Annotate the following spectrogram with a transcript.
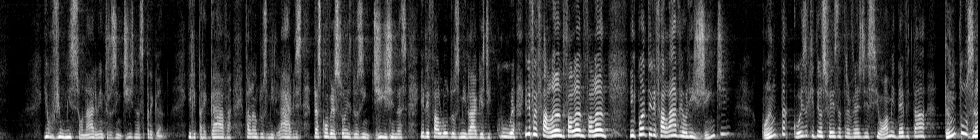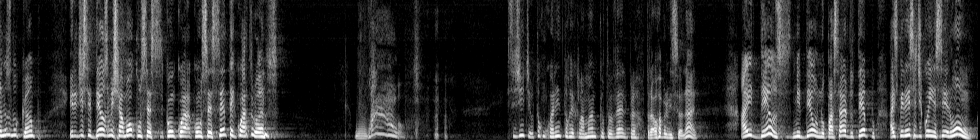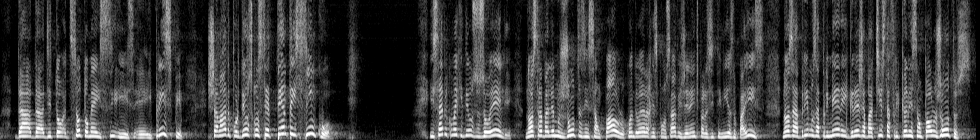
E eu vi um missionário entre os indígenas pregando. Ele pregava, falando dos milagres, das conversões dos indígenas. Ele falou dos milagres de cura. Ele foi falando, falando, falando. Enquanto ele falava, eu olhei, gente, quanta coisa que Deus fez através desse homem. Deve estar tantos anos no campo. Ele disse: Deus me chamou com, com, com 64 anos. Uau! Disse, gente, eu estou com 40 estou reclamando que eu estou velho para a obra missionária. Aí Deus me deu, no passar do tempo, a experiência de conhecer um da, da de, de, São Tomé e, e, e Príncipe, chamado por Deus com 75. E sabe como é que Deus usou ele? Nós trabalhamos juntas em São Paulo, quando eu era responsável e gerente para as etnias no país. Nós abrimos a primeira igreja batista africana em São Paulo juntos.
